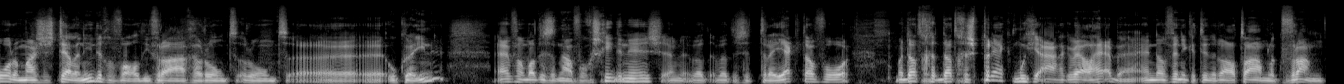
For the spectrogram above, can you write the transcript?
Forum, maar ze stellen in ieder geval die vragen rond, rond eh, eh, Oekraïne. Hè, van wat is dat nou voor geschiedenis en wat, wat is het traject daarvoor? Maar dat, dat gesprek moet je eigenlijk wel hebben. En dan vind ik het inderdaad tamelijk wrang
